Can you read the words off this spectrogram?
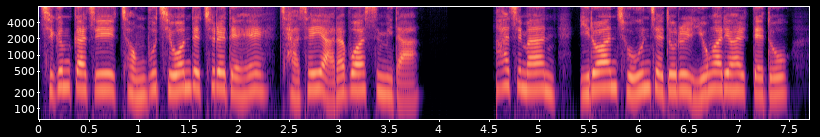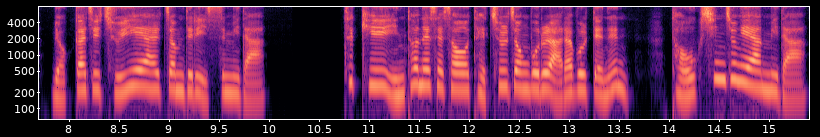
지금까지 정부 지원 대출에 대해 자세히 알아보았습니다. 하지만 이러한 좋은 제도를 이용하려 할 때도 몇 가지 주의해야 할 점들이 있습니다. 특히 인터넷에서 대출 정보를 알아볼 때는 더욱 신중해야 합니다.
